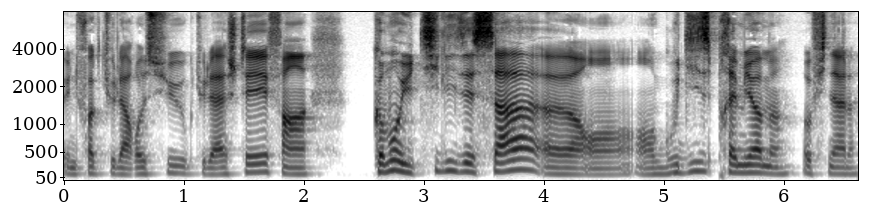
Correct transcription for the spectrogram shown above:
une fois que tu l'as reçu ou que tu l'as acheté? Enfin, comment utiliser ça en, en, goodies premium au final?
